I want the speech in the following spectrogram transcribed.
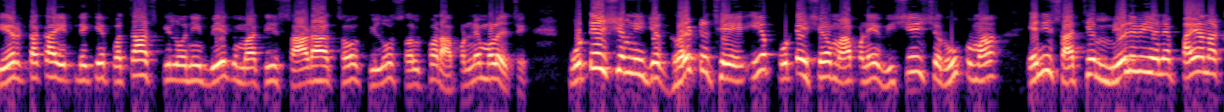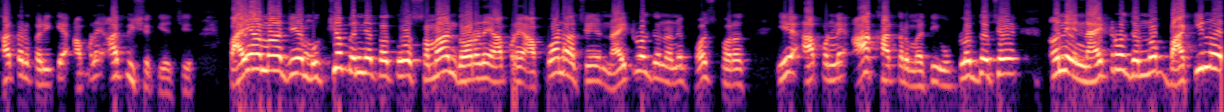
તેર ટકા એટલે કે પચાસ કિલોની બેગમાંથી સાડા છ કિલો સલ્ફર આપણને મળે છે. પોટેશિયમની જે ઘટ છે એ પોટેશિયમ આપણે વિશેષ રૂપમાં એની સાથે મેળવી અને પાયાના ખાતર તરીકે આપણે આપી શકીએ છીએ. પાયામાં જે મુખ્ય બંને તત્વો સમાન ધોરણે આપણે આપવાના છે, નાઇટ્રોજન અને ફોસ્ફરસ, એ આપણને આ ખાતરમાંથી ઉપલબ્ધ છે અને નાઇટ્રોજનનો બાકીનો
